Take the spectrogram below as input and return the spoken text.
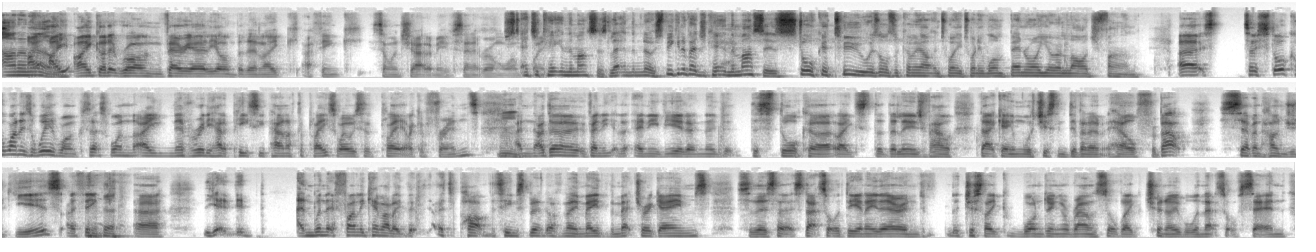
I don't know. I, I, I got it wrong very early on, but then like I think someone shouted at me for saying it wrong. At one point. educating the masses, letting them know. Speaking of educating the masses, Stalker 2 is also coming out in 2021. Ben Roy, you're a large fan. Uh, so Stalker One is a weird one because that's one I never really had a PC power enough to play, so I always had to play it like a friend's. And I don't know if any any of you don't know the, the Stalker, like the, the lineage of how that game was just in development hell for about seven hundred years, I think. uh, yeah. It, and when it finally came out, like the, it's part of the team split off, and they made the Metro games. So there's that, that sort of DNA there, and just like wandering around, sort of like Chernobyl in that sort of setting,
